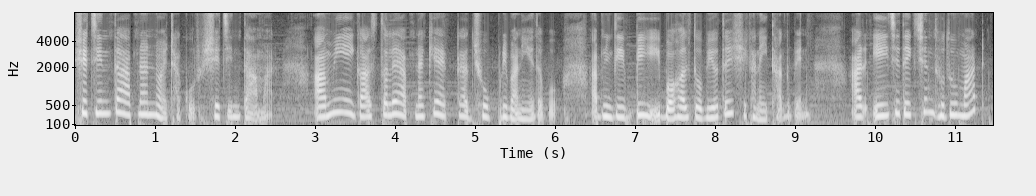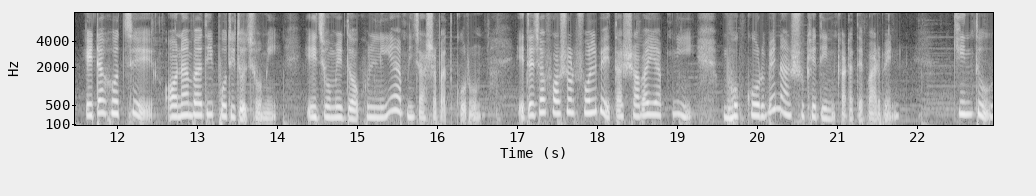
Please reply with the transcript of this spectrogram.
সে চিন্তা আপনার নয় ঠাকুর, সে চিন্তা আমার। আমি এই গাছতলায় আপনাকে একটা ঝোপড়ি বানিয়ে দেবো। আপনি দিব্যি, বহাল তবিয়তে সেখানেই থাকবেন। আর এই যে দেখছেন ধুধু মাঠ, এটা হচ্ছে অনাবাদী পতিত জমি। এই জমির দখল নিয়ে আপনি চাষাবাদ করুন। এতে যা ফসল ফলবে, তা সবাই আপনি ভোগ করবেন আর সুখে দিন কাটাতে পারবেন। কিন্তু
